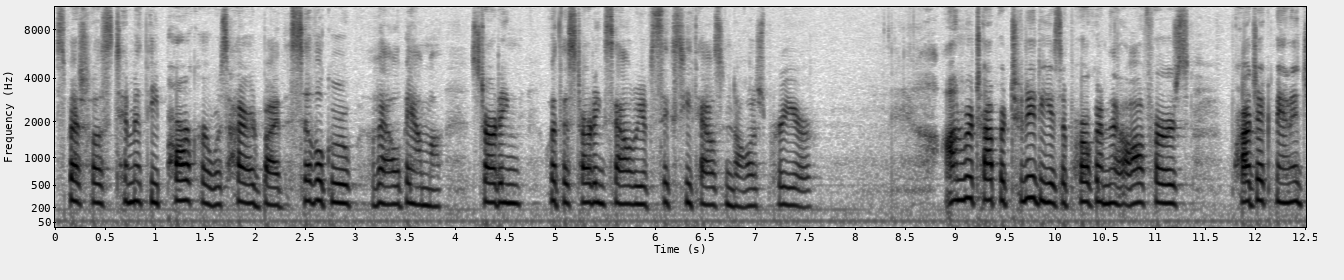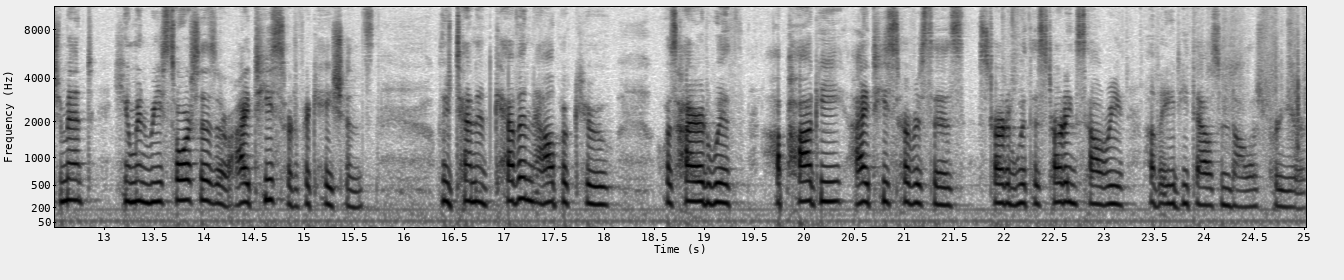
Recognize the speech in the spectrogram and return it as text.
Specialist Timothy Parker was hired by the Civil Group of Alabama, starting with a starting salary of $60,000 per year. OnRoute Opportunity is a program that offers project management, human resources, or IT certifications. Lieutenant Kevin Albuquerque was hired with Apogee IT Services, starting with a starting salary of $80,000 per year.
